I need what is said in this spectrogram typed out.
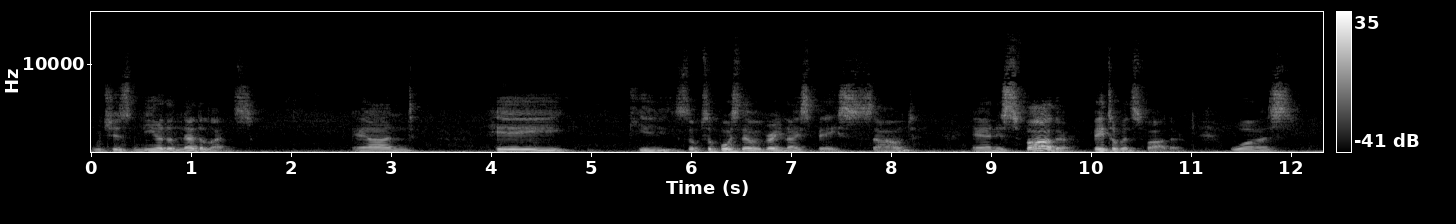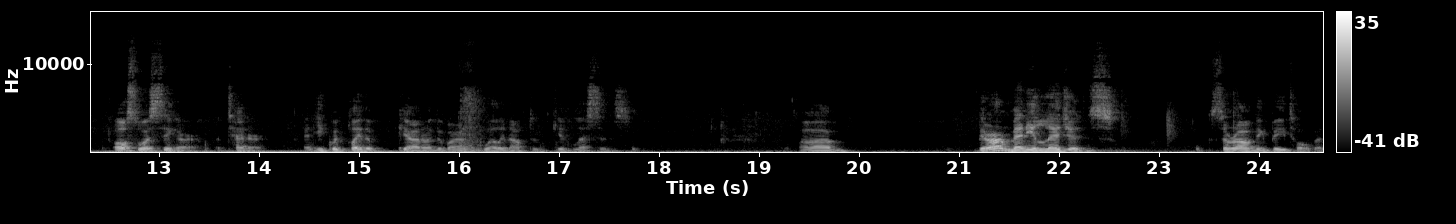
which is near the Netherlands. And he he's supposed to have a very nice bass sound. And his father, Beethoven's father, was also a singer, a tenor, and he could play the piano and the violin well enough to give lessons. Um, there are many legends surrounding Beethoven.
